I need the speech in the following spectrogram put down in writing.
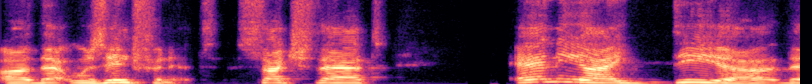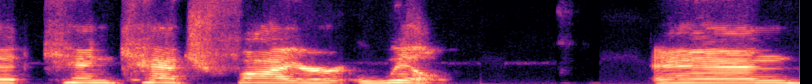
uh, that was infinite, such that any idea that can catch fire will. And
